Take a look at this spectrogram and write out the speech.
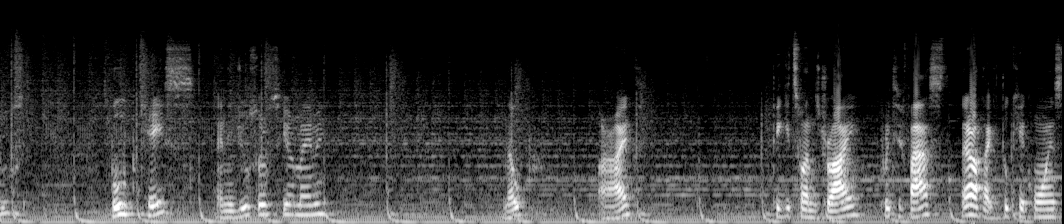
juicing. Bulb case. Any juicers here, maybe? Nope. Alright. Tickets went dry pretty fast. There are like 2k coins.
